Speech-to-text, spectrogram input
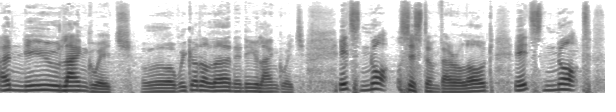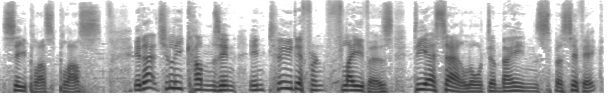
a new language. Oh, we got to learn a new language. It's not System Verilog. It's not C++. It actually comes in, in two different flavors DSL or domain specific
